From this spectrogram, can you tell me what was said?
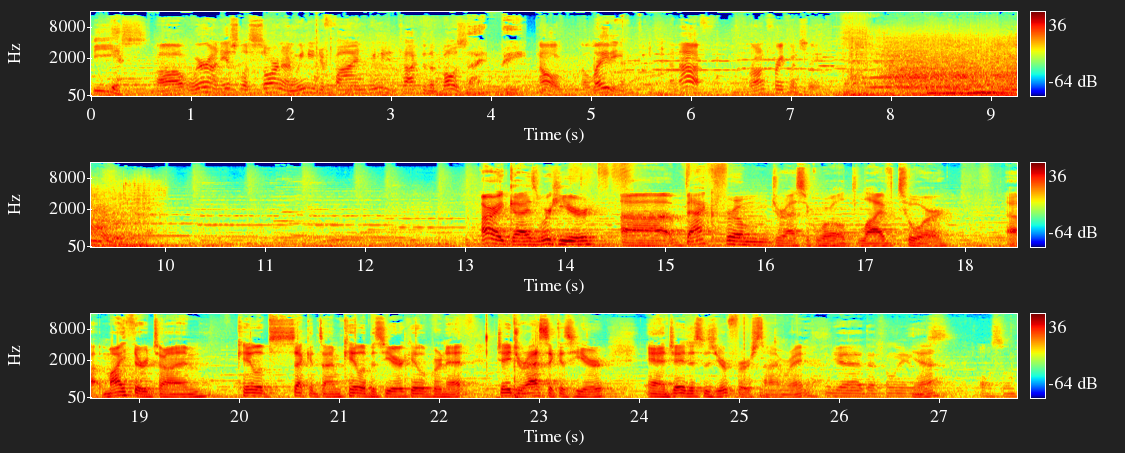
B. Yes. Uh, we're on Isla Sorna, and we need to find, we need to talk to the bosun. Site B. No, the lady. Enough. Wrong frequency. All right, guys, we're here, uh, back from Jurassic World live tour. Uh, my third time, Caleb's second time. Caleb is here, Caleb Burnett. Jaye Jurassick is here. And Jaye, this was your first time, right? Yeah, definitely. It Yeah? was awesome.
